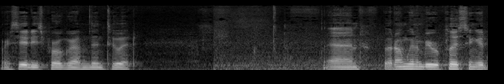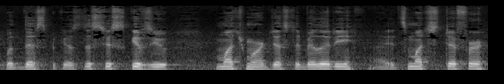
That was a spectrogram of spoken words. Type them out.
Mercedes programmed into it. And but I'm going to be replacing it with this because this just gives you much more adjustability. Uh, it's much stiffer.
